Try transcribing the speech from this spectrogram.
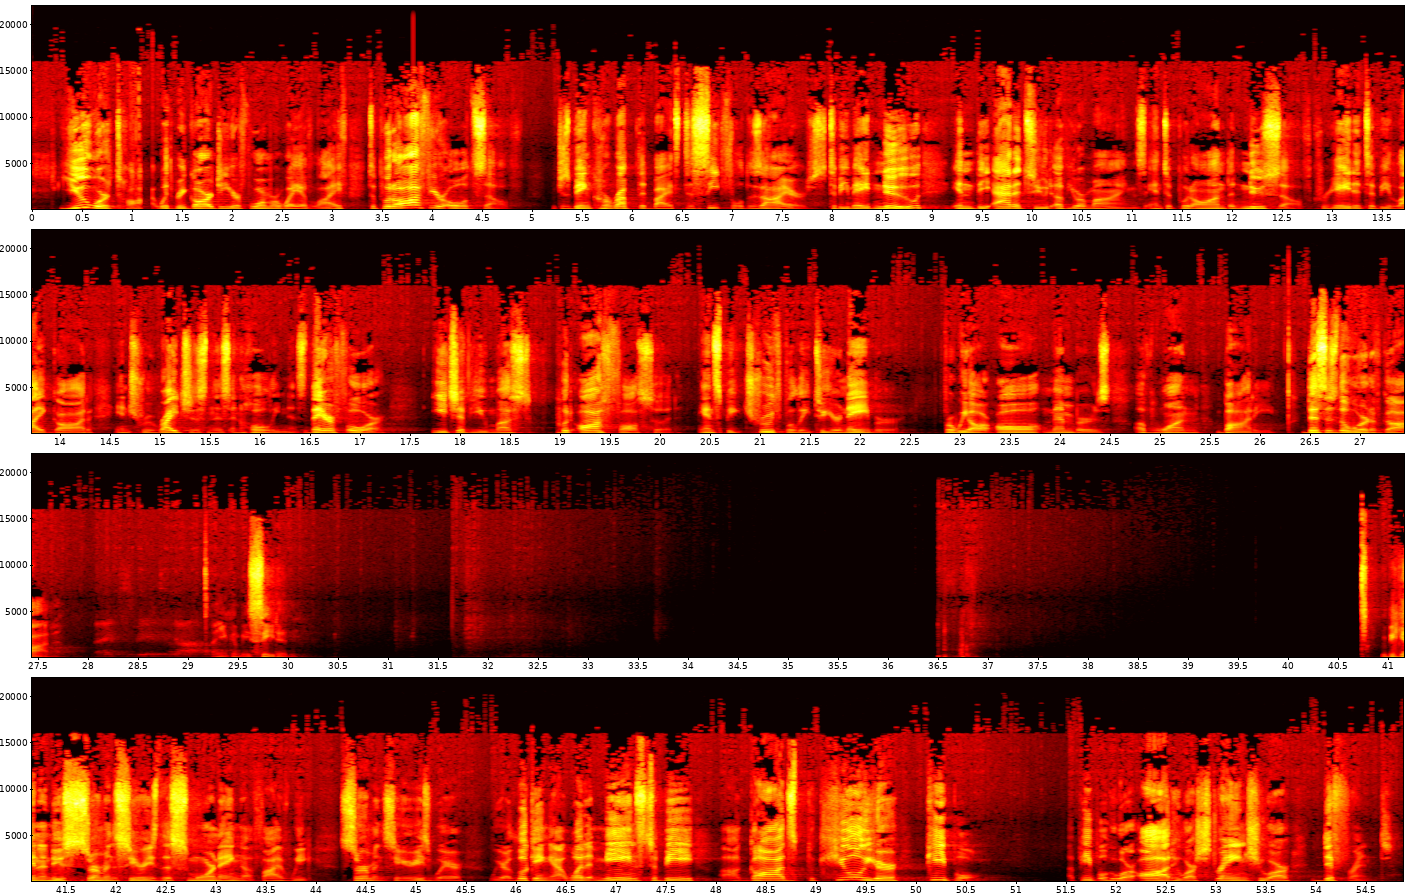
You were taught, with regard to your former way of life, to put off your old self, which is being corrupted by its deceitful desires, to be made new in the attitude of your minds, and to put on the new self, created to be like God in true righteousness and holiness. Therefore, each of you must put off falsehood and speak truthfully to your neighbor, for we are all members of one body. This is the word of God. And you can be seated. We begin a new sermon series this morning, a five week sermon series where we are looking at what it means to be uh, God's peculiar people, a people who are odd, who are strange, who are different.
